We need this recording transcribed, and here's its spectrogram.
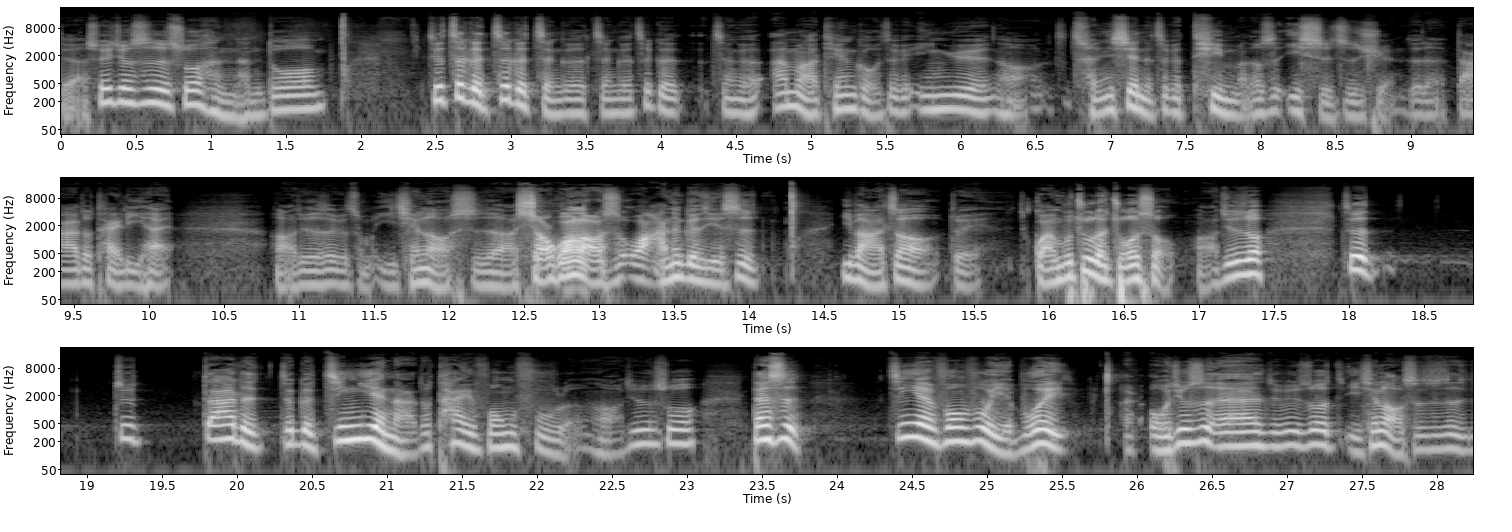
对啊，所以就是说很很多，就这个这个整个整个这个整个鞍马天狗这个音乐哈、哦、呈现的这个 team 啊，都是一时之选，真的，大家都太厉害啊，就是这个什么以前老师啊，小光老师，哇，那个也是一把照，对，管不住的左手啊，就是说这就。大家的这个经验呐，都太丰富了啊！就是说，但是经验丰富也不会，我就是哎，就比如说以前老师就是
